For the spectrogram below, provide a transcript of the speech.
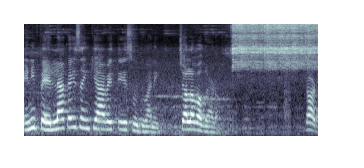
એની પહેલાં કઈ સંખ્યા આવે તે શોધવાની. ચલો વગાડો. દોડો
